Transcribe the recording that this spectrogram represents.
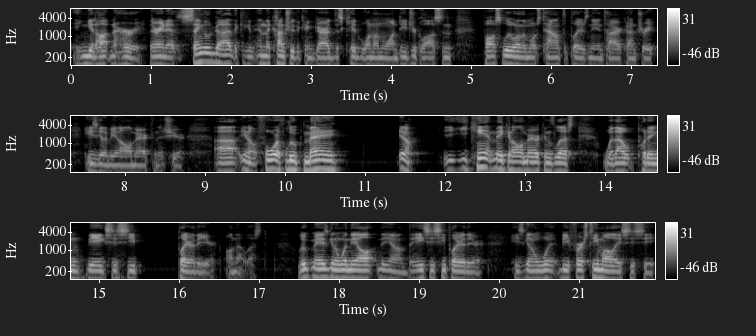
He can get hot in a hurry. There ain't a single guy that can in the country that can guard this kid one on one. Dedric Lawson, possibly one of the most talented players in the entire country. He's going to be an All American this year. Uh, you know, fourth, Luke Maye. You know, You can't make an All Americans list without putting the ACC Player of the Year on that list. Luke Maye is going to win the all, you know, the ACC Player of the Year. He's going to be first team All ACC.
